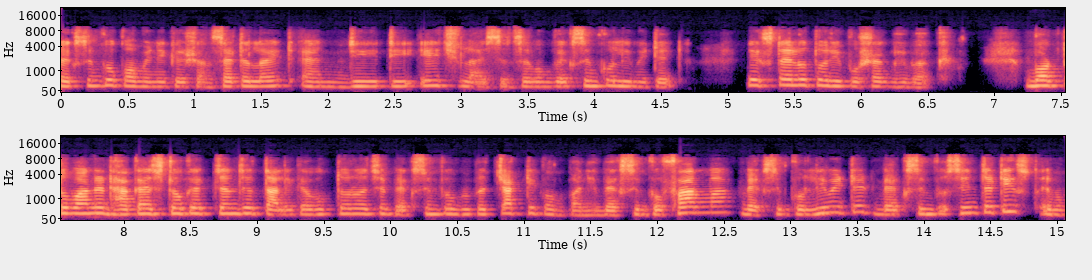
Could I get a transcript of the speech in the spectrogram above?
Beximco communication satellite and DTH licence এবং ভ্যাকসিনকো লিমিটেড। টেক্সটাইল ও তৈরি পোশাক বিভাগ। বর্তমানে ঢাকা স্টক এক্সচেঞ্জের তালিকাভুক্ত রয়েছে ভ্যাকসিনকো গ্রুপের চারটি company, Beximco pharma, Beximco limited, Beximco synthetics এবং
